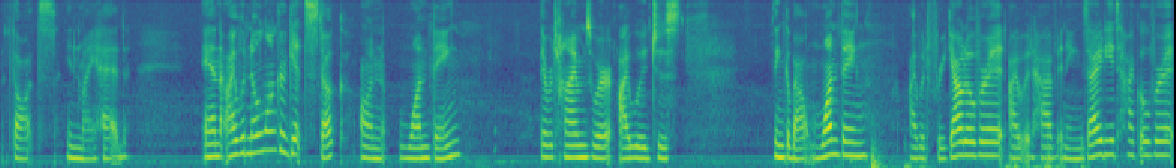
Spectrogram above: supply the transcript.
thoughts in my head. And I would no longer get stuck on one thing. There were times where I would just think about one thing, I would freak out over it, I would have an anxiety attack over it,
